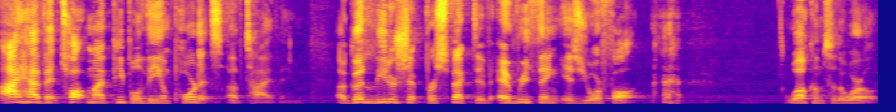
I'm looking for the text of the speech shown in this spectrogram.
I haven't taught my people the importance of tithing. A good leadership perspective, everything is your fault. Welcome to the world.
